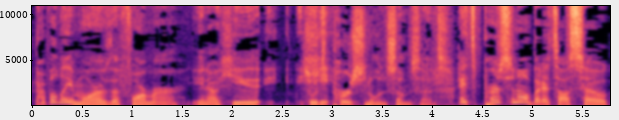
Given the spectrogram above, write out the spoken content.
Probably more of the former. You know, he. So he, it's personal in some sense. It's personal, but it's also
